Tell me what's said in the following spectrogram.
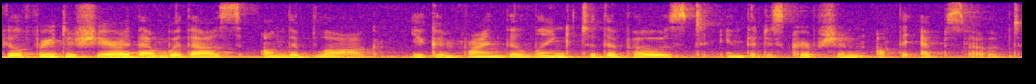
feel free to share them with us on the blog. You can find the link to the post in the description of the episode.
